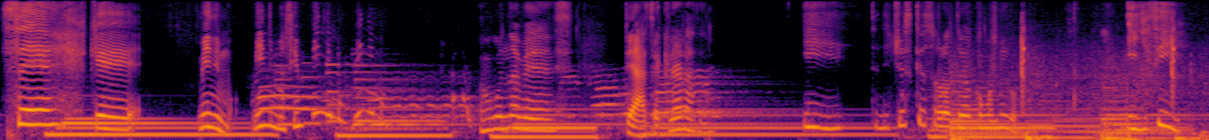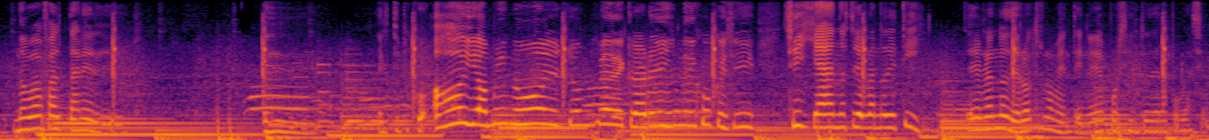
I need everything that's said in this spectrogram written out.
Sé que Mínimo, mínimo, sí, mínimo, mínimo. ¿Alguna vez te has declarado? Y dicho es que solo te veo como amigo. Y sí, no va a faltar el, el típico, ay, a mí no, yo me declaré y me dijo que sí. Sí, ya no estoy hablando de ti, estoy hablando del otro 99% de la población.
